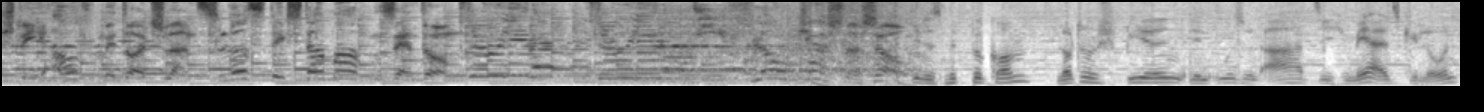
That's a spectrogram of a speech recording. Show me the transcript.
Steh auf mit Deutschlands lustigster Morgensendung. Die Flo Kerschner Show. Habt ihr das mitbekommen? Lotto spielen in den USA hat sich mehr als gelohnt.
